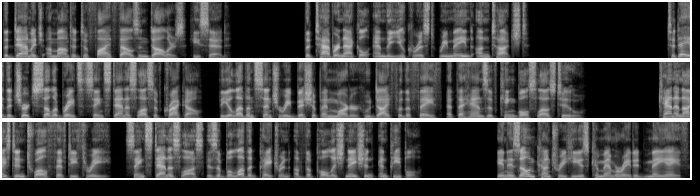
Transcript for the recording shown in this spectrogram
The damage amounted to $5,000, he said. The tabernacle and the Eucharist remained untouched. Today, the church celebrates Saint Stanislaus of Krakow, the 11th century bishop and martyr who died for the faith at the hands of King Boleslaus II. Canonized in 1253, Saint Stanislaus is a beloved patron of the Polish nation and people. In his own country, he is commemorated May 8,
